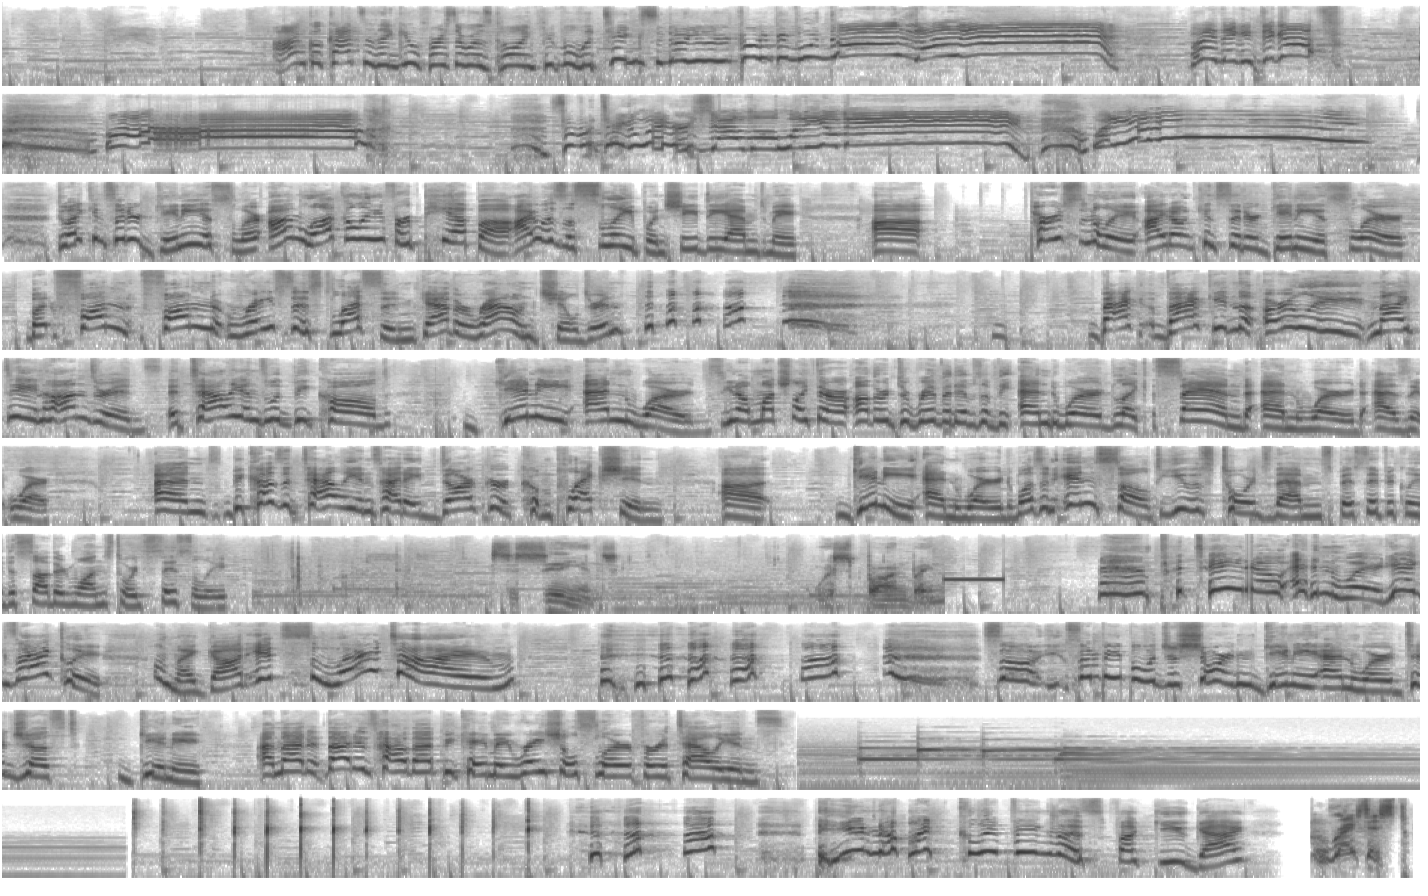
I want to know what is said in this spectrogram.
I'm Kokatsu, thank you. First I was calling people with tinks, and now you're calling people with dies! Wait, they can take off! Do I consider Guinea a slur? Unluckily for Pippa, I was asleep when she DM'd me. Uh, personally, I don't consider Guinea a slur, but fun, fun racist lesson. Gather round, children. back, back in the early 1900s, Italians would be called Guinea N-words. You know, much like there are other derivatives of the N-word, like sand N-word, as it were. And because Italians had a darker complexion, uh, Guinea N word was an insult used towards them, specifically the southern ones towards Sicily. Sicilians were spawned by Potato N word. Yeah, exactly. Oh my god, it's slur time. so some people would just shorten Guinea N word to just Guinea. And that that is how that became a racial slur for Italians. you know I'm clipping this. Fuck you, guy. Racist!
